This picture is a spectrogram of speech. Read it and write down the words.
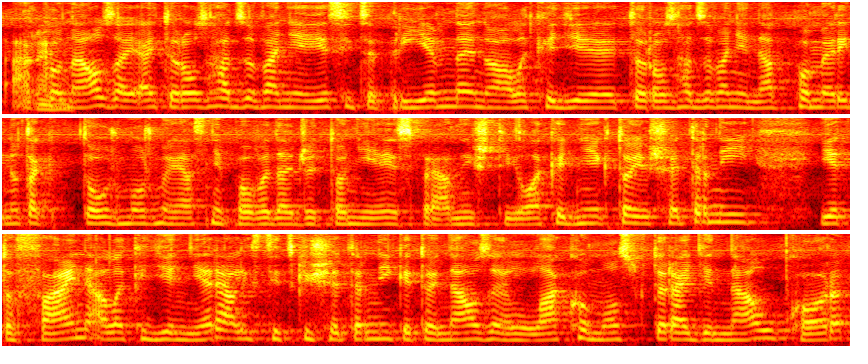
ako uh-huh. naozaj aj to rozhadzovanie je síce príjemné, no ale keď je to rozhadzovanie nadpomery, no tak to už môžeme jasne povedať, že to nie je správny štýl. A keď niekto je šetrný, je to fajn, ale keď je nerealisticky šetrný, keď to je naozaj lakomosť, ktorá ide na úkor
